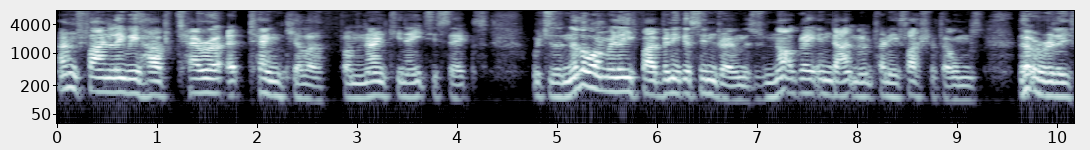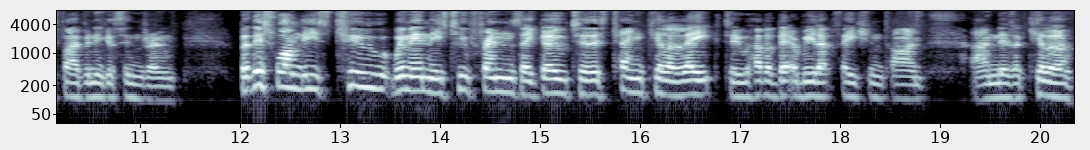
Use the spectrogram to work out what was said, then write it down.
And finally, we have Terror at Tenkiller from 1986, which is another one released by Vinegar Syndrome. This is not a great indictment for any slasher films that were released by Vinegar Syndrome. But this one, these two women, these two friends, they go to this Tenkiller lake to have a bit of relaxation time. And there's a killer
